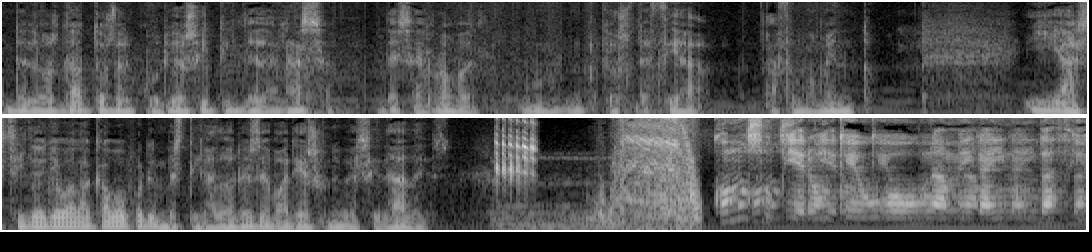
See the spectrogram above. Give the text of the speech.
de los datos del Curiosity de la NASA, de ese rover mm, que os decía hace un momento. Y ha sido llevado a cabo por investigadores de varias universidades. ¿Cómo supieron que hubo una mega inundación?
